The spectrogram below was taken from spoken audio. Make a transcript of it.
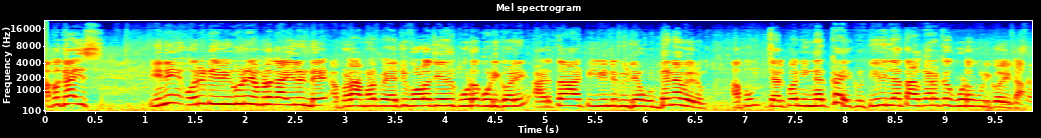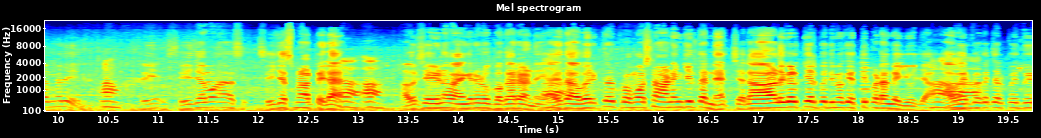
അപ്പൊ ഗൈസ് ഇനി ഒരു ടി വിയും കൂടി നമ്മൾ കയ്യിലുണ്ട്. അപ്പോൾ നമ്മൾ പേജ് ഫോളോ ചെയ്ത് കൂടെ കൂടിക്കോളി. അടുത്ത ആ ടി വിന്റെ വീഡിയോ ഉടനെ വരും. അപ്പം ചിലപ്പോൾ നിങ്ങൾക്കായിരിക്കും. ടി വി ഇല്ലാത്ത ആൾക്കാരൊക്കെ കൂടെ കൂടിക്കോളിട്ടാ അവർ ചെയ്യണ ഭയങ്കര ഒരു ഉപകാരമാണ്. അതായത് അവർക്ക് പ്രൊമോഷൻ ആണെങ്കിൽ തന്നെ ചില ആളുകൾക്ക് ചിലപ്പോൾ ഇതിമൊക്കെ എത്തിപ്പെടാൻ കഴിയൂല. അവർക്കൊക്കെ ചിലപ്പോൾ ഇത്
